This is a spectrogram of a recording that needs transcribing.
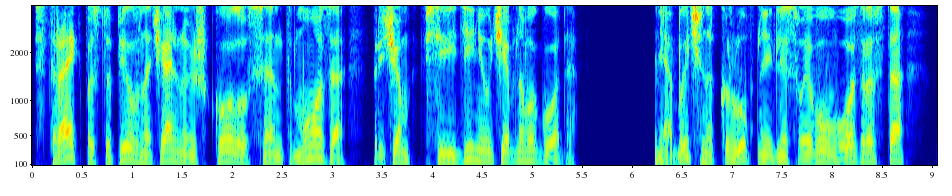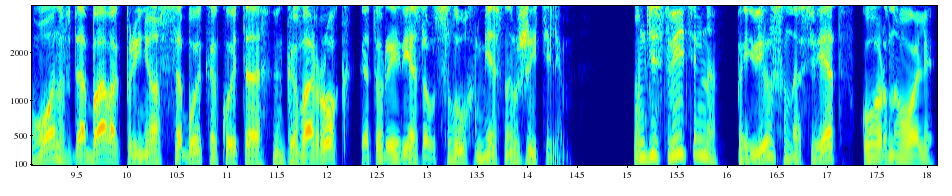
Страйк поступил в начальную школу Сент-Моза, причем в середине учебного года. Необычно крупный для своего возраста, он вдобавок принес с собой какой-то говорок, который резал слух местным жителям. Он действительно появился на свет в Корнуолле,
